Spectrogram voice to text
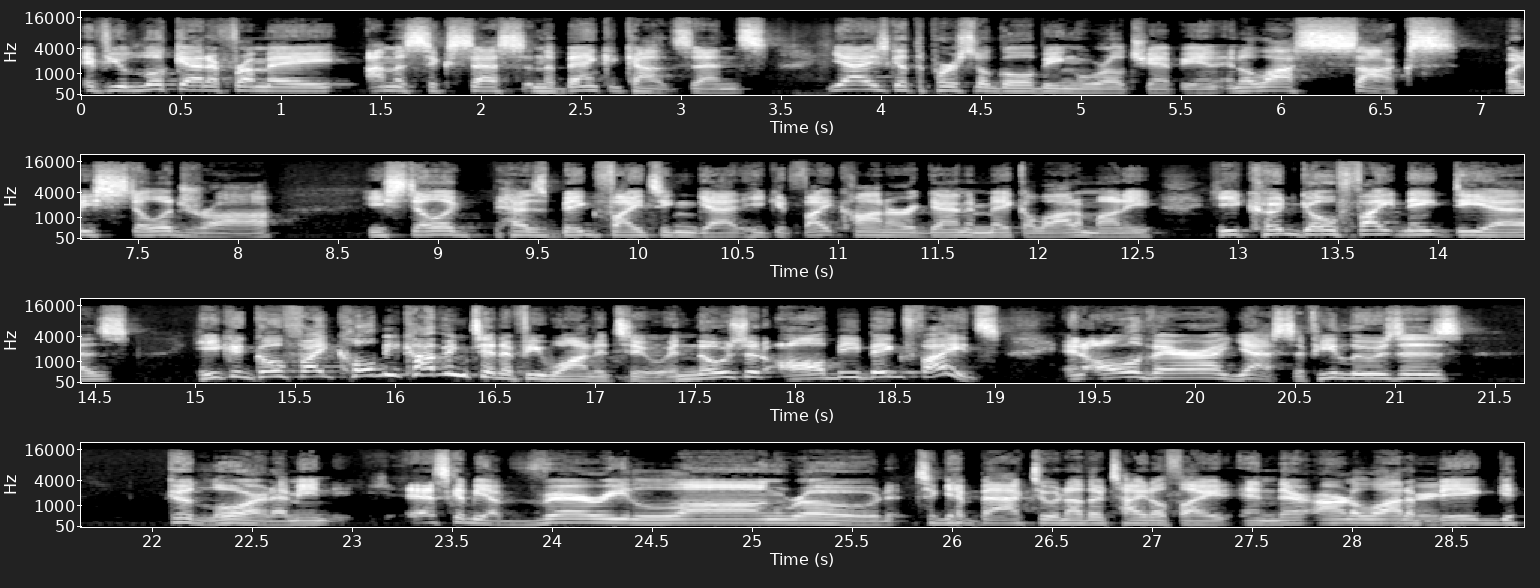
If you look at it from a I'm a success in the bank account sense, yeah, he's got the personal goal of being a world champion, and a loss sucks, but he's still a draw. He still has big fights he can get. He could fight Conor again and make a lot of money. He could go fight Nate Diaz. He could go fight Colby Covington if he wanted to, and those would all be big fights. And Oliveira, yes, if he loses, good lord, I mean, it's going to be a very long road to get back to another title fight, and there aren't a lot of big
